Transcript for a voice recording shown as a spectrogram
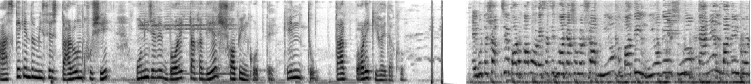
আজকে কিন্তু মিসেস দারুণ খুশি। উনি যাবে বরের টাকা দিয়ে শপিং করতে। কিন্তু তারপরে কি হয় দেখো। এই মুহূর্তে সবচেয়ে বড় খবর এসএসসি দু হাজার ষোলো সব নিয়োগ বাতিল। নিয়োগের পুরো প্যানেল বাতিল করে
